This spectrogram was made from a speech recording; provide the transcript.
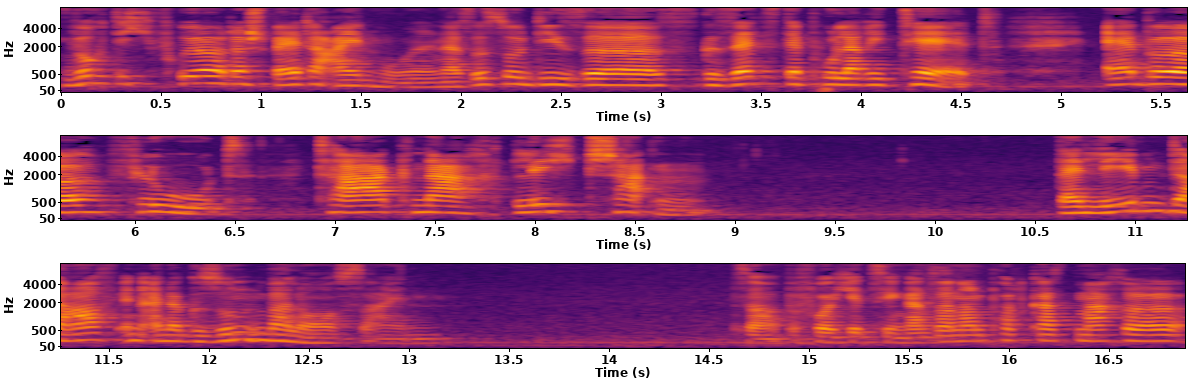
wird dich früher oder später einholen. Das ist so dieses Gesetz der Polarität. Ebbe, Flut, Tag, Nacht, Licht, Schatten. Dein Leben darf in einer gesunden Balance sein. So, bevor ich jetzt hier einen ganz anderen Podcast mache,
